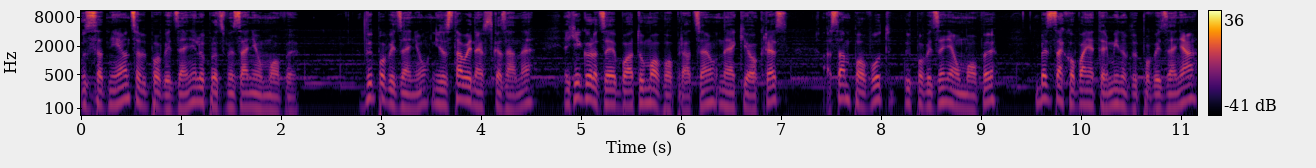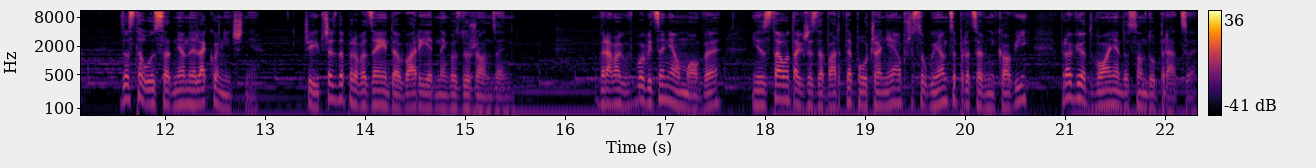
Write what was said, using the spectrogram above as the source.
uzasadniająca wypowiedzenie lub rozwiązanie umowy. W wypowiedzeniu nie zostało jednak wskazane, jakiego rodzaju była to umowa o pracę, na jaki okres, a sam powód wypowiedzenia umowy bez zachowania terminu wypowiedzenia został uzasadniony lakonicznie, czyli przez doprowadzenie do awarii jednego z urządzeń. W ramach wypowiedzenia umowy nie zostało także zawarte pouczenie przysługujące pracownikowi prawie odwołania do sądu pracy.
